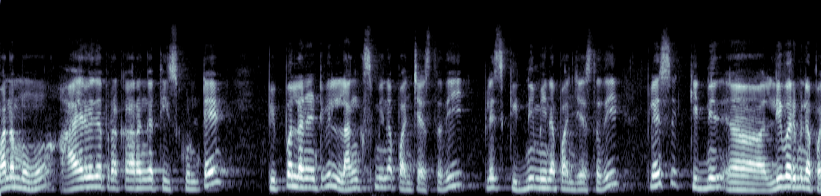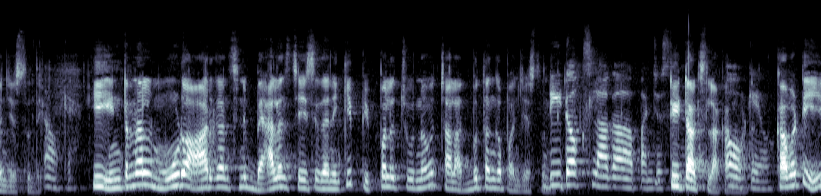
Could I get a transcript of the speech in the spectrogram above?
మనము ఆయుర్వేద ప్రకారంగా తీసుకుంటే పిప్పలు అనేటివి లంగ్స్ మీద పనిచేస్తుంది ప్లస్ కిడ్నీ మీద పనిచేస్తుంది ప్లస్ కిడ్నీ లివర్ మీద పనిచేస్తుంది. ఈ ఇంటర్నల్ మూడు ఆర్గన్స్ని బ్యాలెన్స్ చేసేదానికి పిప్పల చూర్ణం చాలా అద్భుతంగా పనిచేస్తుంది. డీటాక్స్ లాగా పనిచేస్తుంది. టీటాక్స్ లాగా కాబట్టి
